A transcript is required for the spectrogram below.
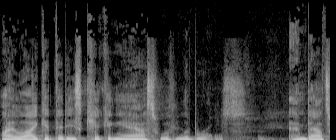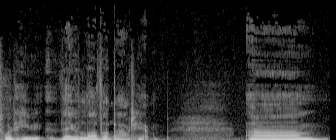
I like it that he's kicking ass with liberals. And that's what he, they love about him. Um,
